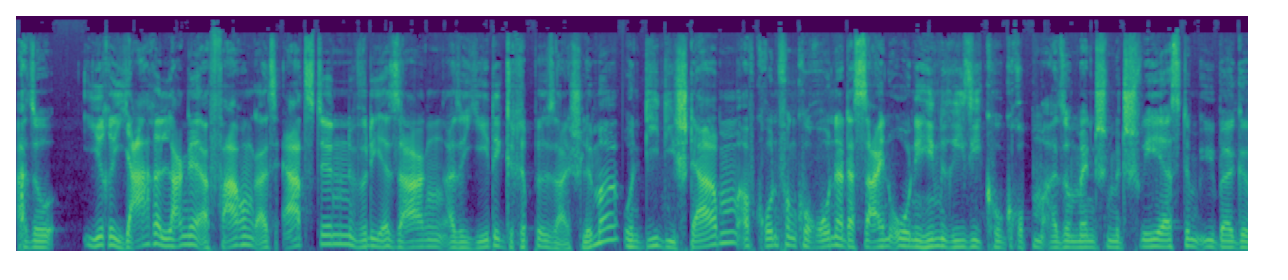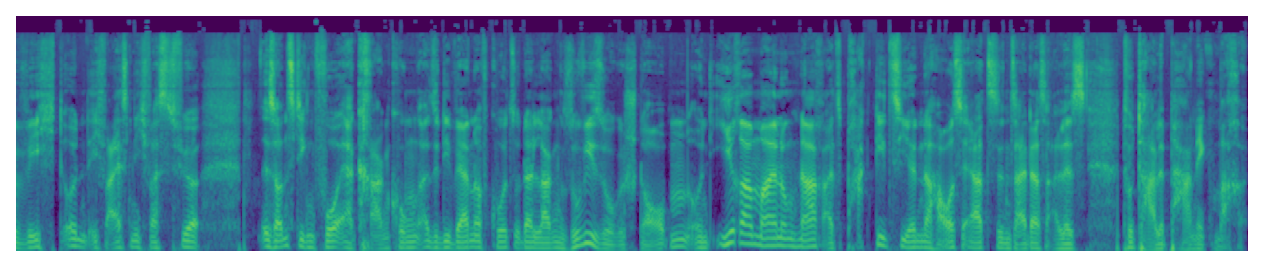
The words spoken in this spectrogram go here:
also Ihre jahrelange Erfahrung als Ärztin würde ihr sagen, also jede Grippe sei schlimmer. Und die, die sterben aufgrund von Corona, das seien ohnehin Risikogruppen, also Menschen mit schwerstem Übergewicht und ich weiß nicht was für sonstigen Vorerkrankungen, also die wären auf kurz oder lang sowieso gestorben. Und ihrer Meinung nach als praktizierende Hausärztin sei das alles totale Panikmache.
